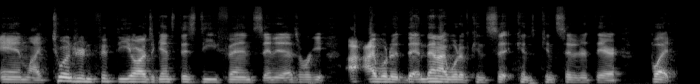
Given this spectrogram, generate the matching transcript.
and like 250 yards against this defense, and as a rookie, I, I would have then, then I would have consi- con- considered it there. But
